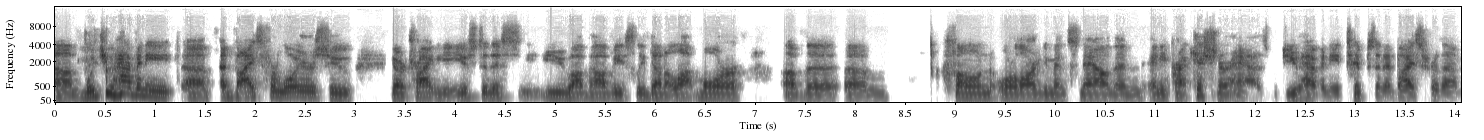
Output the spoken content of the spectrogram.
Um, would you have any uh, advice for lawyers who you know, are trying to get used to this? You have obviously done a lot more of the um, phone oral arguments now than any practitioner has. Do you have any tips and advice for them?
